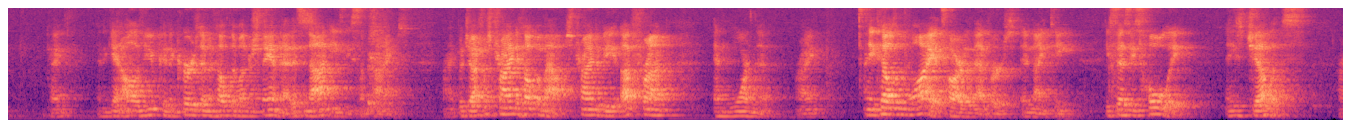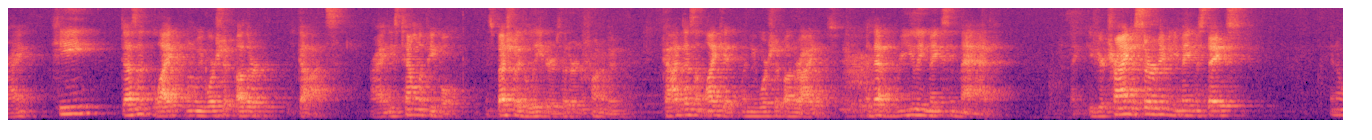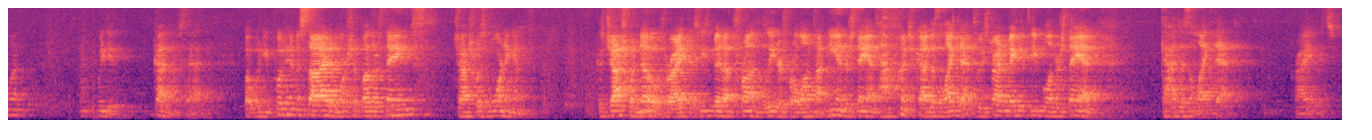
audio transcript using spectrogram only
Okay? And again, all of you can encourage them and help them understand that. It's not easy sometimes. Right? But Joshua's trying to help them out. He's trying to be upfront and warn them. Right? And he tells them why it's hard in that verse in 19. He says he's holy and he's jealous. Right? He doesn't like when we worship other gods. Right? He's telling the people, especially the leaders that are in front of him, God doesn't like it when you worship other idols. And that really makes him mad. Like, if you're trying to serve him and you make mistakes, you know what? We do. God knows that. But when you put him aside and worship other things, Joshua's warning him. Because Joshua knows, right? Because he's been up front, the leader for a long time. He understands how much God doesn't like that. So he's trying to make the people understand God doesn't like that. Right? It's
